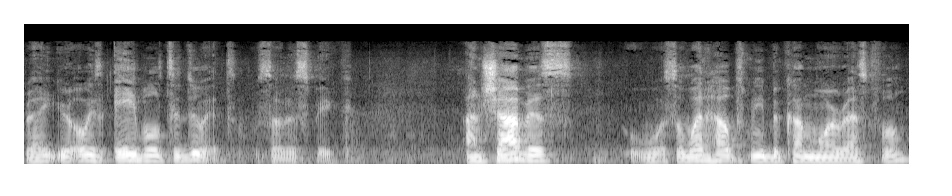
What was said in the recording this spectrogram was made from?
Right? You're always able to do it, so to speak. On Shabbos, so what helps me become more restful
